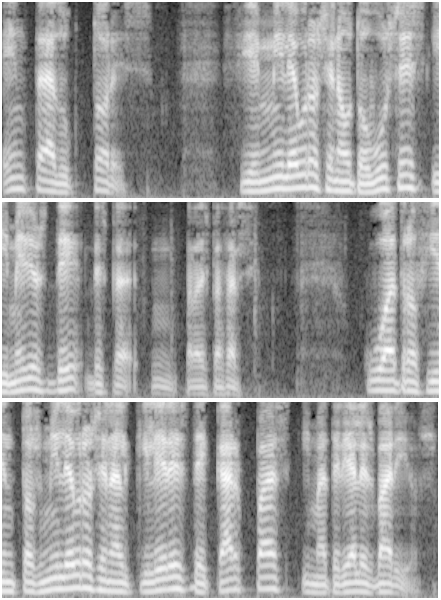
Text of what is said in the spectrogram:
en traductores, 100.000 euros en autobuses y medios de para desplazarse, 400.000 euros en alquileres de carpas y materiales varios,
